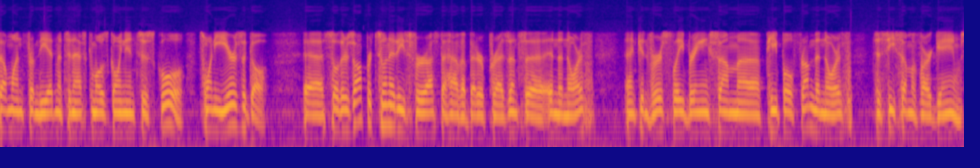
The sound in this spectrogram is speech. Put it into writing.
someone from the Edmonton Eskimos going into school 20 years ago. Uh, so there's opportunities for us to have a better presence uh, in the north, and conversely, bringing some uh, people from the north to see some of our games.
